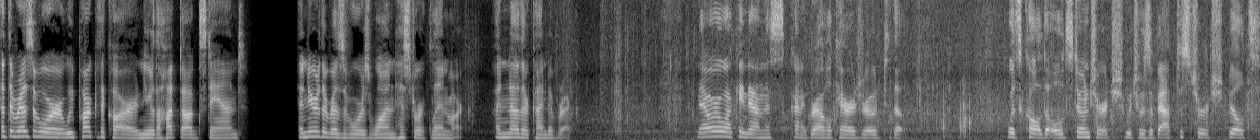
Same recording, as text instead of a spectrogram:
At the reservoir, we parked the car near the hot dog stand. And near the reservoir is one historic landmark, another kind of wreck. Now we're walking down this kind of gravel carriage road to the what's called the Old Stone Church, which was a Baptist church built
